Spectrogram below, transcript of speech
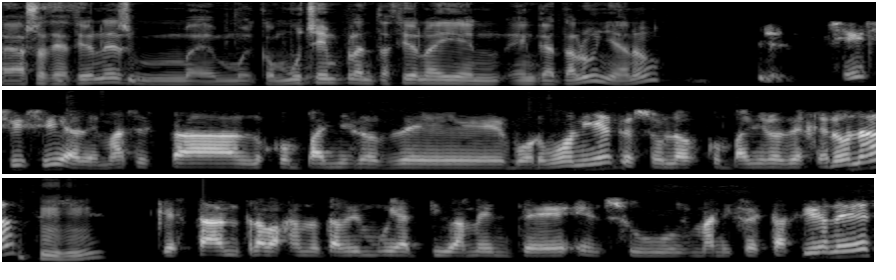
asociaciones mm, con mucha implantación ahí en, Cataluña, ¿no? Sí, sí, sí. Además están los compañeros de Borbonia, que son los compañeros de Gerona, que están trabajando también muy activamente en sus manifestaciones.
